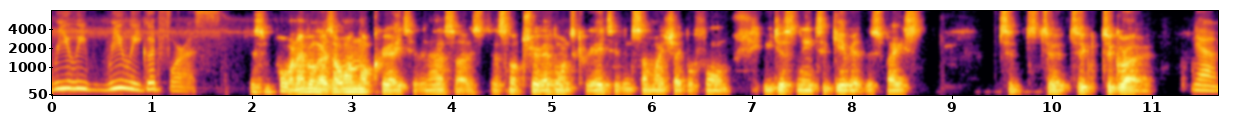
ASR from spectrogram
really, really good for us it's important. Everyone goes, "Oh, I'm not creative," and that's that's not true. Everyone's creative in some way, shape, or form. You just need to give it the space to to to, to grow. Yeah.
